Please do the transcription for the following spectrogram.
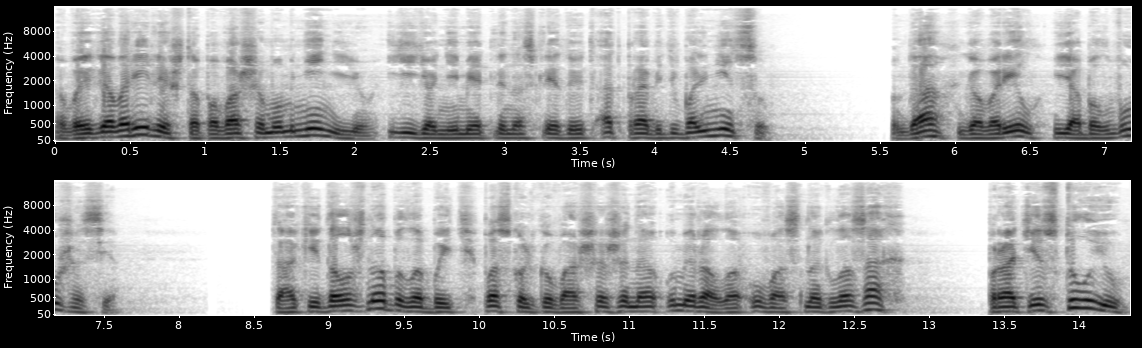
«Вы говорили, что, по вашему мнению, ее немедленно следует отправить в больницу». «Да, говорил, я был в ужасе». «Так и должно было быть, поскольку ваша жена умирала у вас на глазах». «Протестую»,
